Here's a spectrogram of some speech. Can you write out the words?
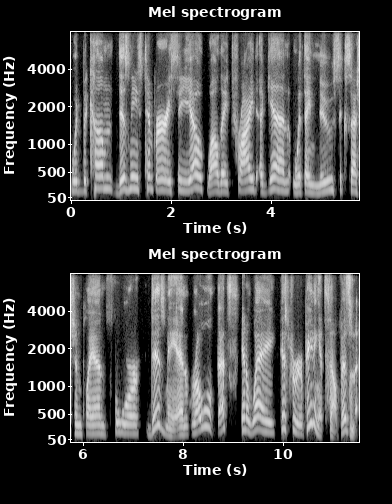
would become Disney's temporary CEO while they tried again with a new succession plan for Disney. And Raul, that's in a way history repeating itself, isn't it?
